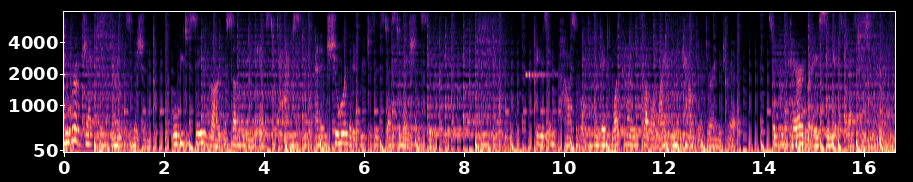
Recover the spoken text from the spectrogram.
Your objective during this mission will be to safeguard the submarine against attacks and ensure that it reaches its destination safely. It is impossible to predict what kind of trouble might be encountered during the trip, so prepare your AC as best you can.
